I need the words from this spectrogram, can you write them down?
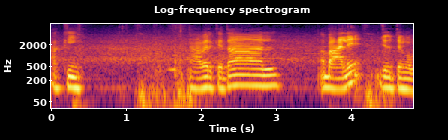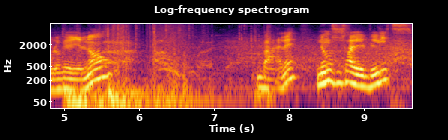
aquí. A ver qué tal. Vale, yo tengo bloqueo y él no. Vale. No hemos usado el Blitz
